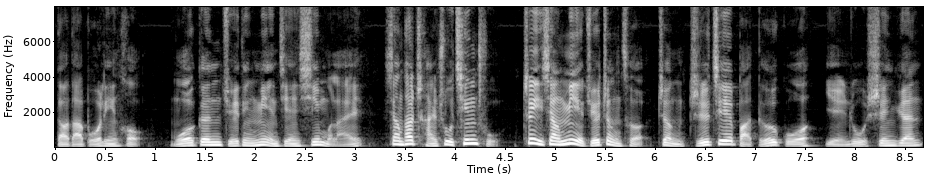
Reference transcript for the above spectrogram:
到达柏林后。摩根决定面见希姆莱，向他阐述清楚这项灭绝政策正直接把德国引入深渊。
